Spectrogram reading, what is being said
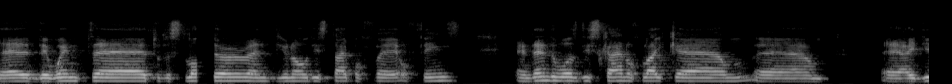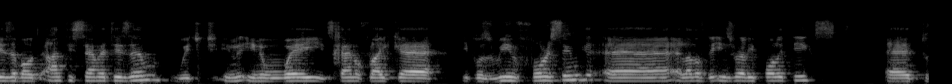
uh, they went uh, to the slaughter and, you know, this type of, of things. And then there was this kind of like um, um, uh, ideas about anti-Semitism, which in, in a way it's kind of like uh, it was reinforcing uh, a lot of the Israeli politics to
